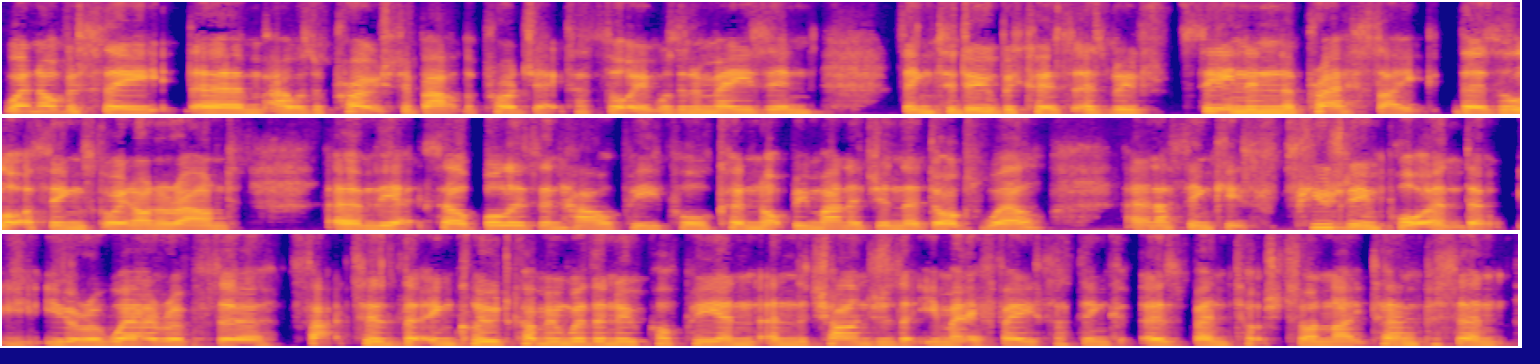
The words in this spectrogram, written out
when obviously um, I was approached about the project, I thought it was an amazing thing to do because, as we've seen in the press, like there's a lot of things going on around um, the XL bullies and how people cannot be managing their dogs well. And I think it's hugely important that you're aware of the factors that include coming with a new puppy and, and the challenges that you may face. I think, as Ben touched on, like 10%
